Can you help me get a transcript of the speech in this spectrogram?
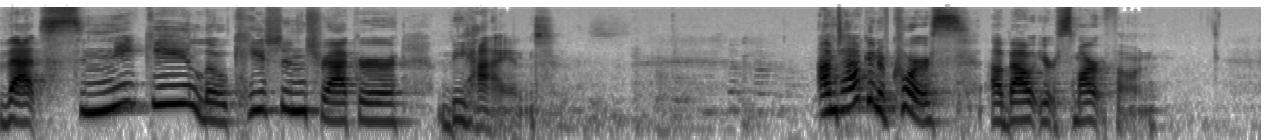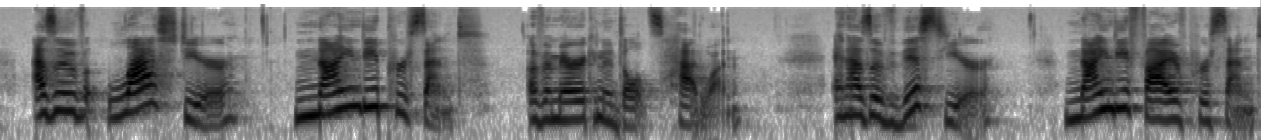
that sneaky location tracker behind. I'm talking, of course, about your smartphone. As of last year, 90% of American adults had one. And as of this year, 95%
